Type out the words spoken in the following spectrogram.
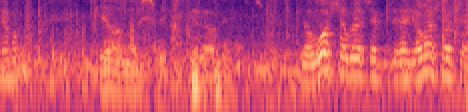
Gel bak. Ya Allah bismillah. Gel abi. Yavaşça böyle çek bizi. Yavaş yavaş çek.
